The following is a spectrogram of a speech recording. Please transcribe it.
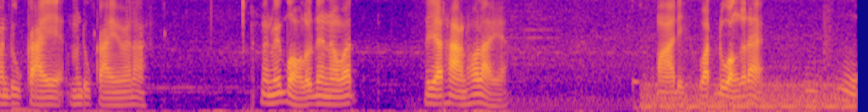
มันดูไกลอะมันดูไกลไหมล่ะ มันไม่บอกรถเลยนะว่าระยะทางเท่าไหร่อะ มาดิ วัดดวงก็ได้โอ้โห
